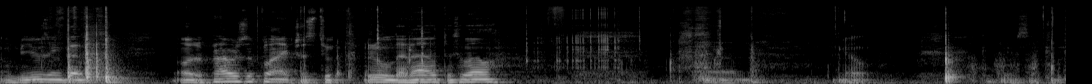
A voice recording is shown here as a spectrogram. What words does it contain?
I'll be using that other power supply just to rule that out as well. Um, give me a second.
